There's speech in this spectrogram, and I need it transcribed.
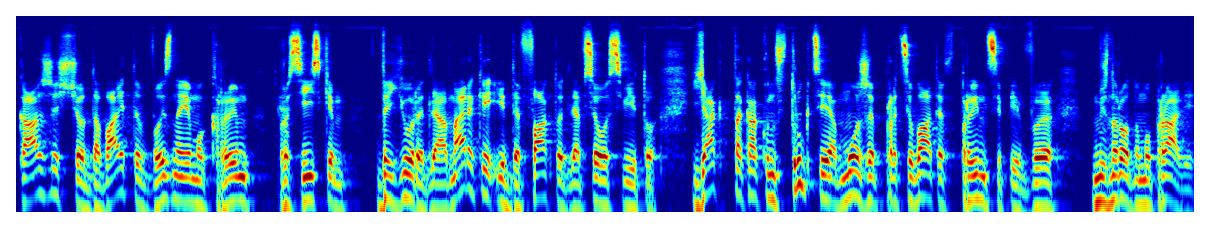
каже, що давайте визнаємо Крим російським де юре для Америки і де факто для всього світу. Як така конструкція може працювати в принципі в міжнародному праві?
